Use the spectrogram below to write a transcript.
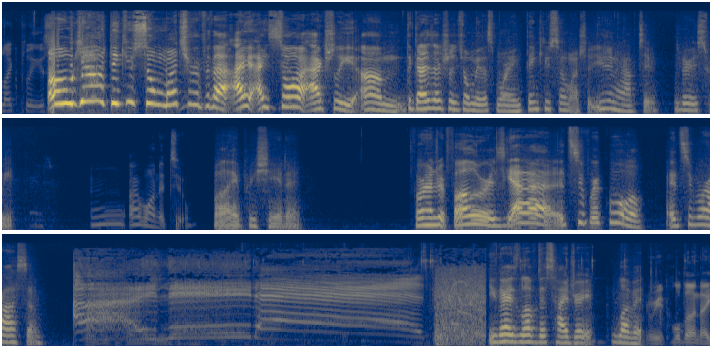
Like, please. Oh yeah, thank you so much for, for that. I I saw actually. Um, the guys actually told me this morning. Thank you so much. You didn't have to. It's very sweet. Mm, I wanted to. Well, I appreciate it. 400 followers. Yeah, it's super cool. It's super awesome. You guys love this hydrate. Love it. Wait, hold on. I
